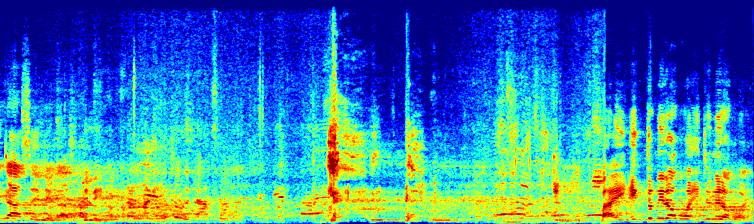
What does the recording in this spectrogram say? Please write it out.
এটা আছে, এই যে এটা আছে, দিলেই। ভাই, একটু নীরব হয়, একটু নীরব হয়।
